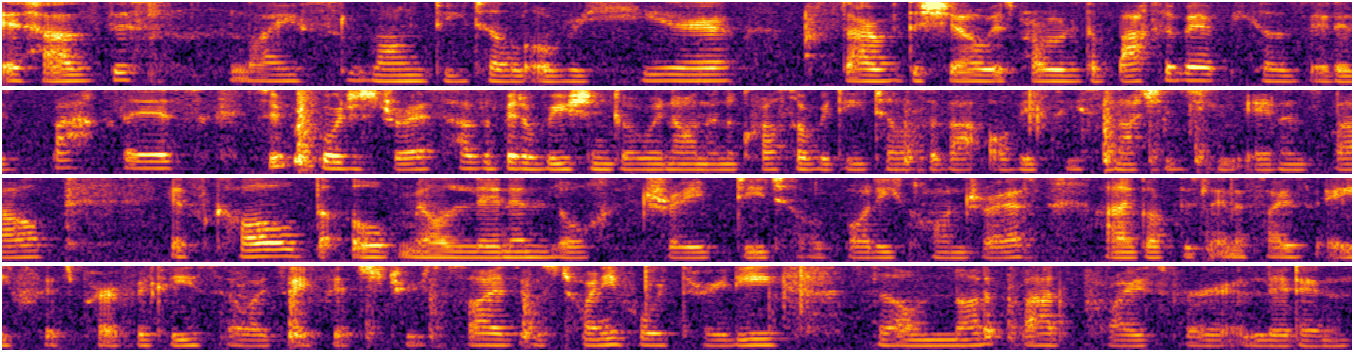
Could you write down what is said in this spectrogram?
It has this nice long detail over here star of the show is probably the back of it because it is backless super gorgeous dress has a bit of ruching going on and a crossover detail so that obviously snatches you in as well. It's called the oatmeal linen look drape detail bodycon dress and i got this in a size 8 fits perfectly so i'd say fits true to size. It was 24.30 so not a bad price for a linen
